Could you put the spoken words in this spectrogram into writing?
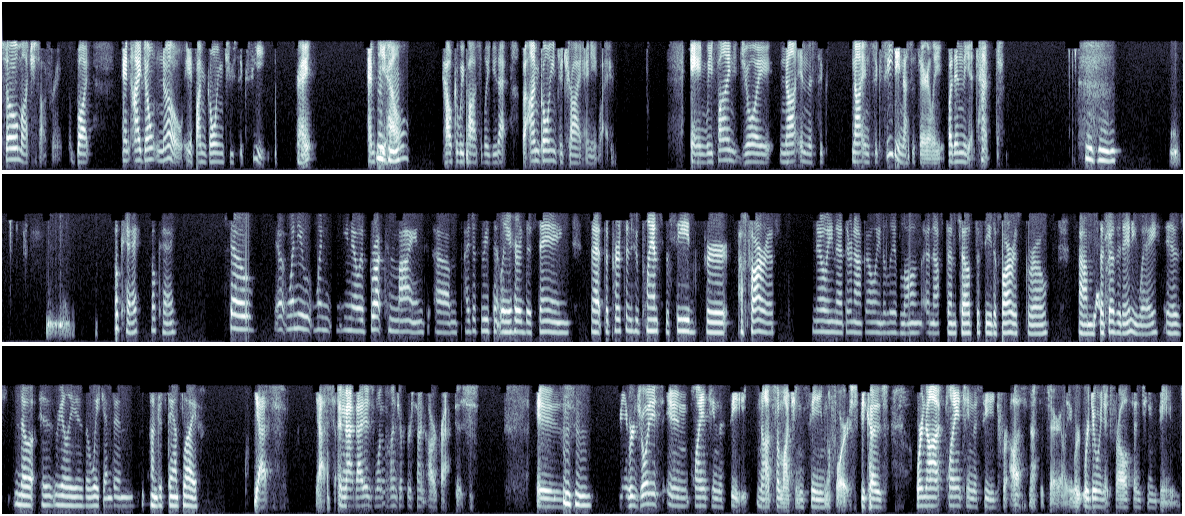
so much suffering, but, and I don't know if I'm going to succeed, right? Empty mm-hmm. hell, how could we possibly do that? But I'm going to try anyway. And we find joy not in the not in succeeding necessarily, but in the attempt. Mhm. Okay. Okay. So uh, when you when you know it brought to mind, um, I just recently heard this saying that the person who plants the seed for a forest knowing that they're not going to live long enough themselves to see the forest grow, um, yes. but does it anyway, is no, it really is awakened and understands life. Yes, yes, and that that is one hundred percent our practice. Is mm-hmm. we rejoice in planting the seed, not so much in seeing the forest, because we're not planting the seed for us necessarily. We're, we're doing it for all sentient beings.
